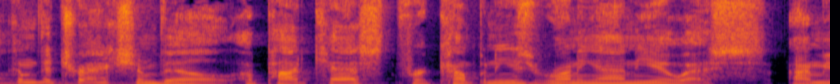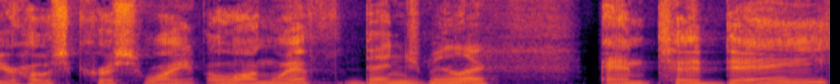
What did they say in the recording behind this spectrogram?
Welcome to Tractionville, a podcast for companies running on EOS. I'm your host, Chris White, along with Benj Miller. And today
